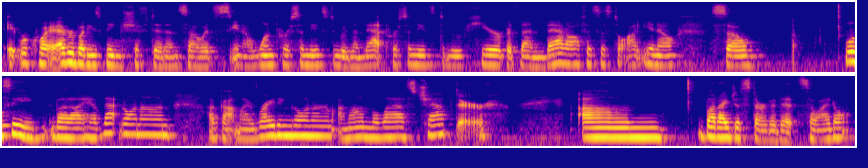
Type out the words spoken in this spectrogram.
it require everybody's being shifted, and so it's you know one person needs to move, then that person needs to move here, but then that office is still you know so we'll see. But I have that going on. I've got my writing going on. I'm on the last chapter. Um, but I just started it, so I don't,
